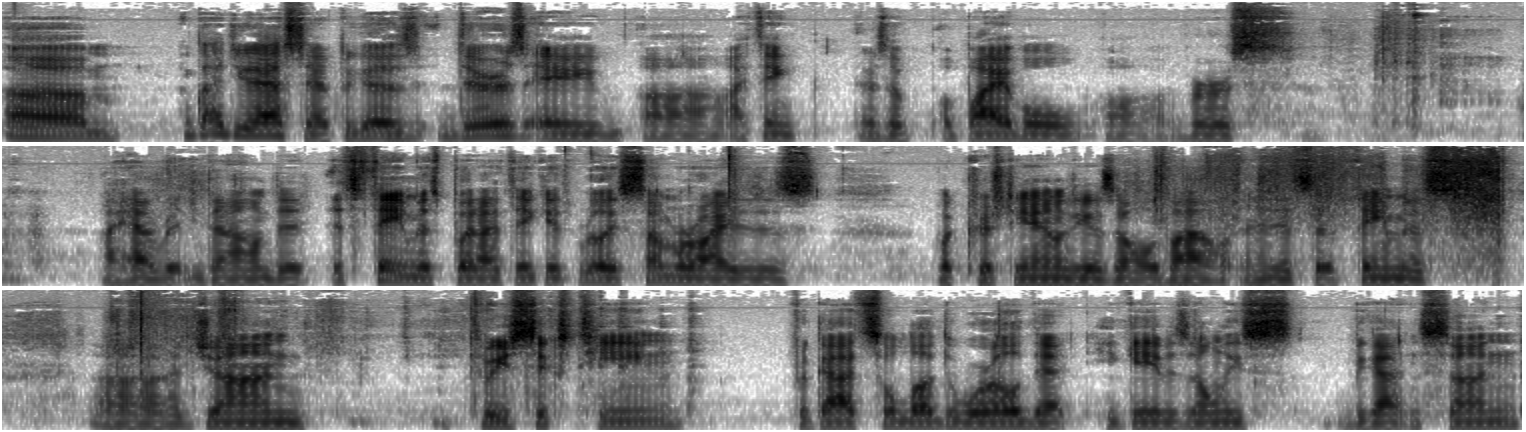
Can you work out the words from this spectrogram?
Um, I'm glad you asked that because there's a, uh, I think there's a, a Bible uh, verse I have written down that it's famous, but I think it really summarizes what Christianity is all about, and it's that famous uh, John three sixteen. For God so loved the world that He gave His only begotten Son,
